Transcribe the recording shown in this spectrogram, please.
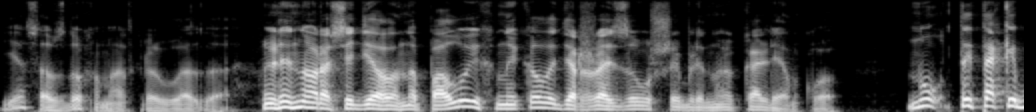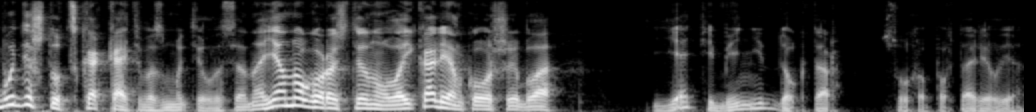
Я со вздохом открыл глаза. Ленора сидела на полу и хныкала, держась за ушибленную коленку. «Ну, ты так и будешь тут скакать?» — возмутилась она. «Я ногу растянула и коленку ушибла». «Я тебе не доктор», — сухо повторил я.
